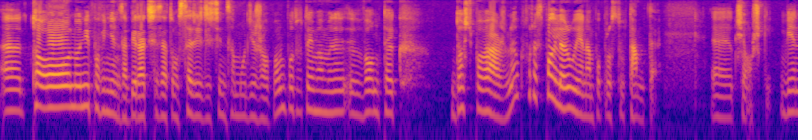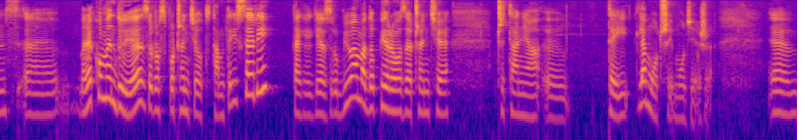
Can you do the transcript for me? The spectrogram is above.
e, to no, nie powinien zabierać się za tą serię dziecięco-młodzieżową, bo tutaj mamy y, wątek dość poważny, który spoileruje nam po prostu tamte książki. Więc e, rekomenduję rozpoczęcie od tamtej serii, tak jak ja zrobiłam, a dopiero zaczęcie czytania e, tej dla młodszej młodzieży. E,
